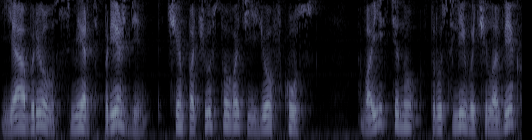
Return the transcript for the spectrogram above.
«Я обрел смерть прежде, чем почувствовать ее вкус. Воистину, трусливый человек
